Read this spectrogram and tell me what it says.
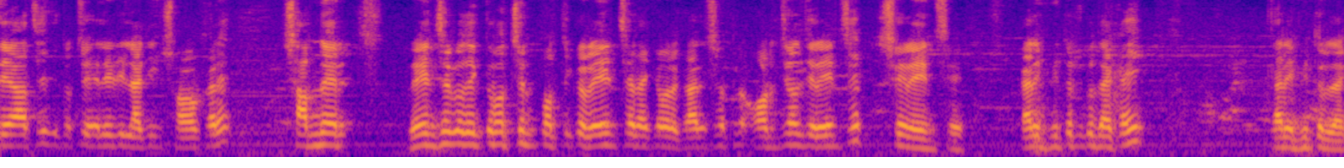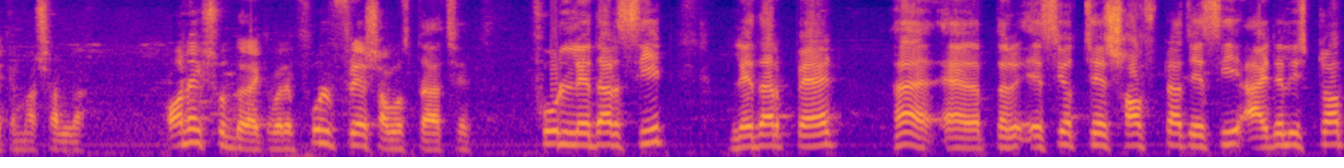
দেওয়া আছে, যেটা হচ্ছে এলইডি লাইটিং সহকারে। সামনের রেঞ্জ দেখতে পাচ্ছেন, প্রত্যেকটা রেঞ্জ রেঞ্জের একেবারে গাড়ির সাথে অরিজিনাল যে রেঞ্জ সে রেঞ্জে গাড়ির ভিতরটুকু দেখাই, গাড়ির ভিতরে দেখেন মাসাল্লাহ অনেক সুন্দর একেবারে ফুল ফ্রেশ অবস্থা আছে। Full leather seat leather pad হ্যাঁ আপনার এসি হচ্ছে soft touch AC idle stop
